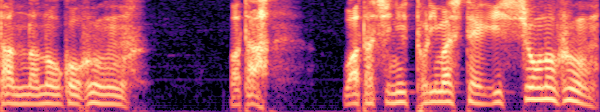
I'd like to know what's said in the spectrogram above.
旦那のご不運また私にとりまして一生の不運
